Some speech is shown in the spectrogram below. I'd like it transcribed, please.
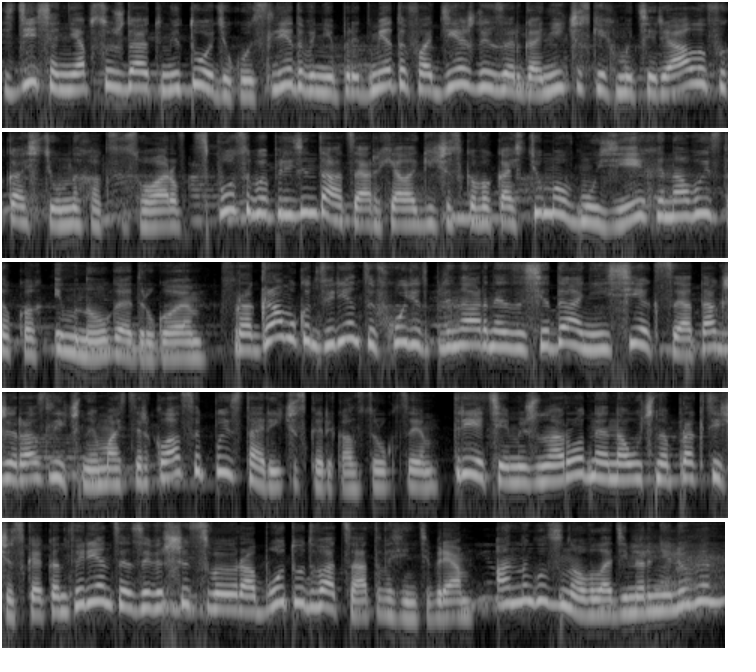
Здесь они обсуждают методику исследования предметов одежды из органических материалов и костюмных аксессуаров, способы презентации археологического костюма в музеях и на выставках и многое другое. В программу конференции входят пленарные заседания и секции, а также различные мастер-классы по исторической реконструкции. Третья международная научно-практическая конференция Конференция завершит свою работу 20 сентября. Анна Глазунова, Владимир Нелюбин,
